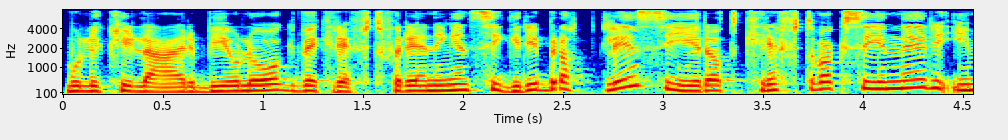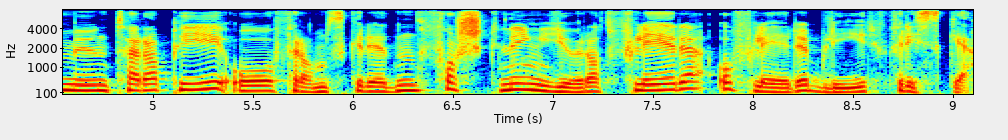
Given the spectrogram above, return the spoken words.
Molekylærbiolog ved Kreftforeningen Sigrid Bratli sier at kreftvaksiner, immunterapi og framskreden forskning gjør at flere og flere blir friske.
